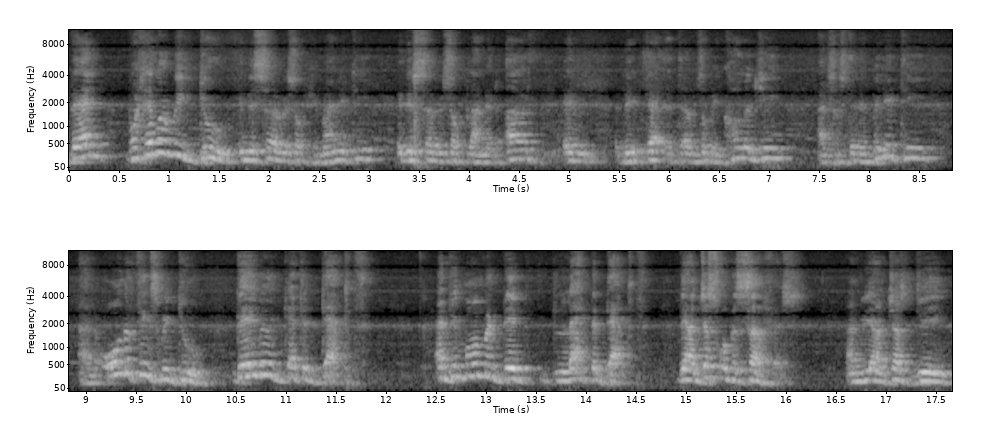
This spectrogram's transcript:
Then whatever we do in the service of humanity, in the service of planet Earth, in the in terms of ecology and sustainability, and all the things we do, they will get a depth. At the moment they lack the depth, they are just on the surface. And we are just doing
